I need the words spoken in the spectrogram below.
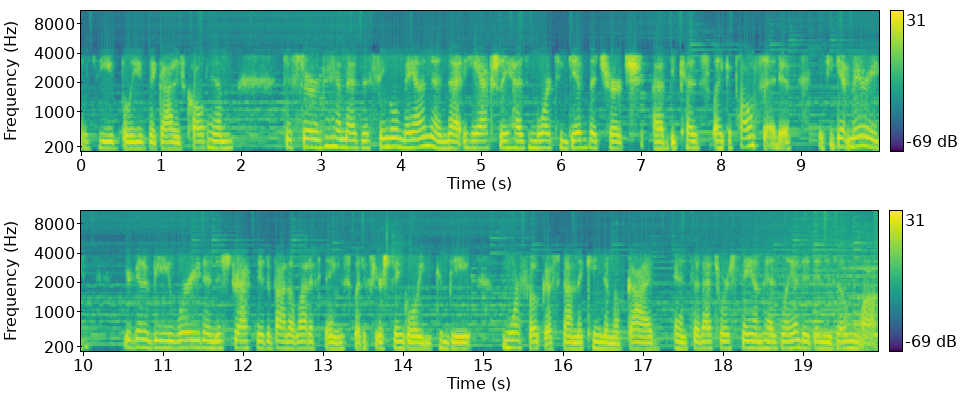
is he believes that God has called him to serve him as a single man and that he actually has more to give the church uh, because, like Paul said, if, if you get married, you're going to be worried and distracted about a lot of things. But if you're single, you can be more focused on the kingdom of God. And so that's where Sam has landed in his own walk.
